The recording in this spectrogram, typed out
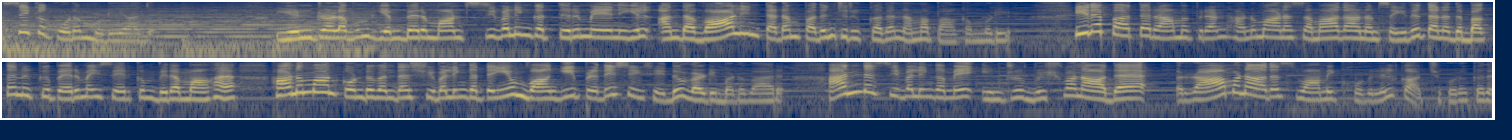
அசைக்க கூட முடியாது. இன்றளவும் எம்பெருமான் சிவலிங்க திருமேனியில் அந்த வாளின் தடம் பதிஞ்சிருக்கதை நம்ம பார்க்க முடியும். இதை பார்த்த ராமபிரான் ஹனுமான சமாதானம் செய்து தனது பக்தனுக்கு பெருமை சேர்க்கும் விதமாக ஹனுமான் கொண்டு வந்த சிவலிங்கத்தையும் வாங்கி பிரதிஷ்டை செய்து வழிபடுவார். அந்த சிவலிங்கமே இன்று விஸ்வநாத ராமநாத சுவாமி கோவிலில் காட்சி கொடுக்குது.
